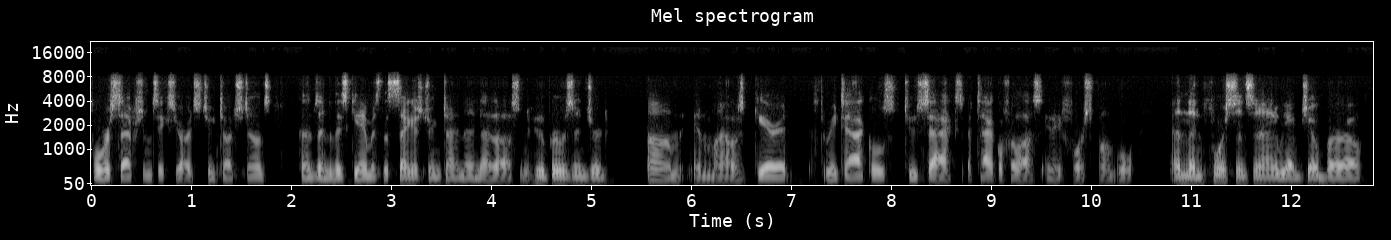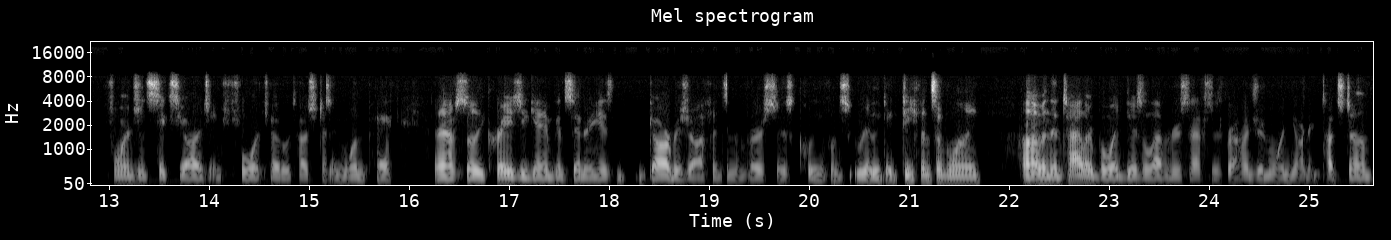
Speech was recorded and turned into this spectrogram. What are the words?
four receptions, six yards, two touchdowns. Comes into this game as the second string tight end as Austin Hooper was injured. Um, and Myles Garrett, three tackles, two sacks, a tackle for loss, and a forced fumble. And then for Cincinnati, we have Joe Burrow, 406 yards and four total touchdowns and one pick. An absolutely crazy game considering his garbage offense versus Cleveland's really good defensive line. Um, and then Tyler Boyd gives 11 receptions for 101 yard and touchdown.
